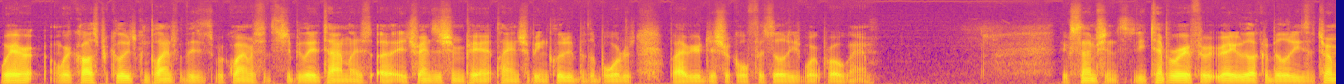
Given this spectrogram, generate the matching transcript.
Where where cost precludes compliance with these requirements at the stipulated timelines, uh, a transition plan should be included with the board's five-year district facilities work program. Exemptions. The temporary reluctabilities. The term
